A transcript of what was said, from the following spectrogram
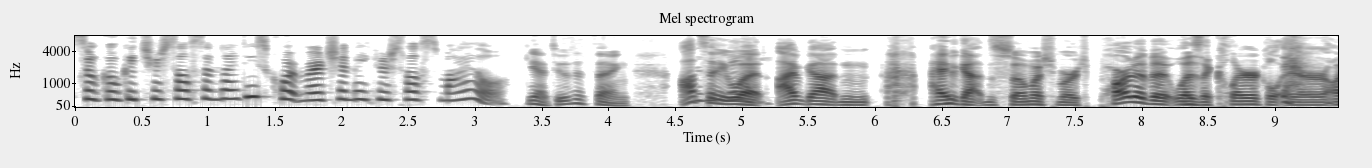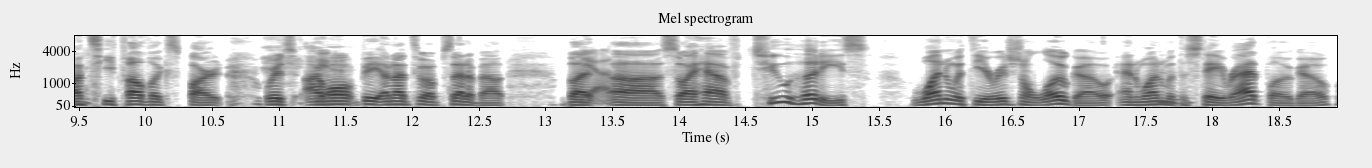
So go get yourself some 90s court merch and make yourself smile. Yeah, do the thing. I'll Do tell you what. I've gotten I've gotten so much merch. Part of it was a clerical error on TeePublic's part, which I Yeah. won't be I'm not too upset about. But Yeah. uh so I have two hoodies, one with the original logo and one with the Stay Rad logo,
